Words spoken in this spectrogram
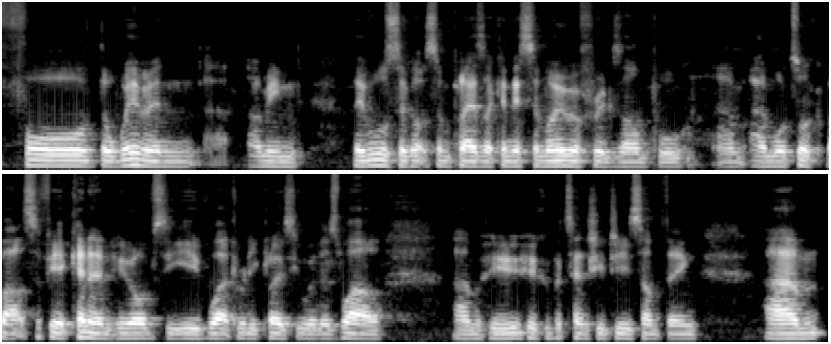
for the women, I mean, they've also got some players like Anisimova, for example, um, and we'll talk about Sofia Kenin, who obviously you've worked really closely with as well, um, who who could potentially do something. Um,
